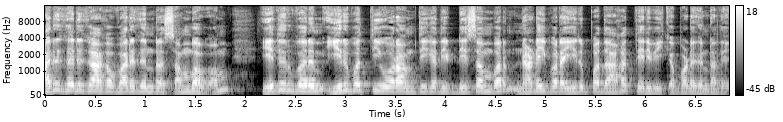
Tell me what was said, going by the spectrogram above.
அருகருகாக வருகின்ற சம்பவம் எதிர்வரும் இருபத்தி ஓராம் திகதி டிசம்பர் நடைபெற இருப்பதாக தெரிவிக்கப்படுகின்றது.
